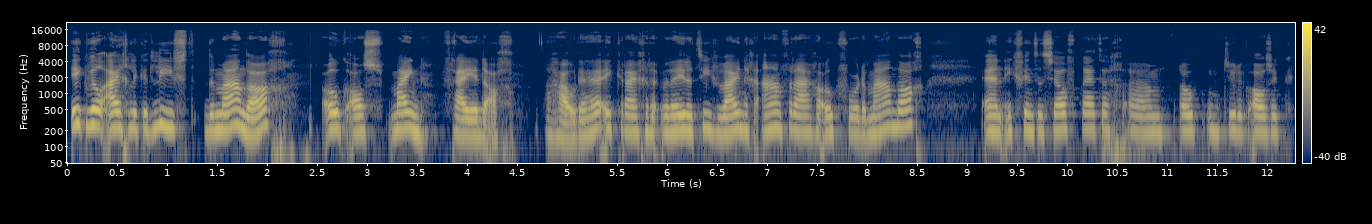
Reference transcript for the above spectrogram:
ik wil eigenlijk het liefst de maandag ook als mijn vrije dag houden. Hè. Ik krijg relatief weinig aanvragen ook voor de maandag. En ik vind het zelf prettig, ehm, ook natuurlijk als ik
